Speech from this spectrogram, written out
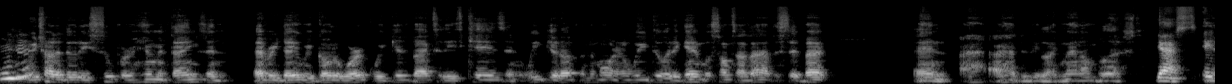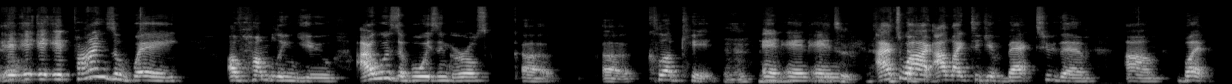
Mhm. we try to do these superhuman things and every day we go to work, we give back to these kids, and we get up in the morning and we do it again. But sometimes I have to sit back and I, I had to be like, man, I'm blessed. Yes, it, it, it, it finds a way of humbling you. I was a boys and girls uh, uh, club kid, mm-hmm. and and and that's why I like to give back to them. Um, but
